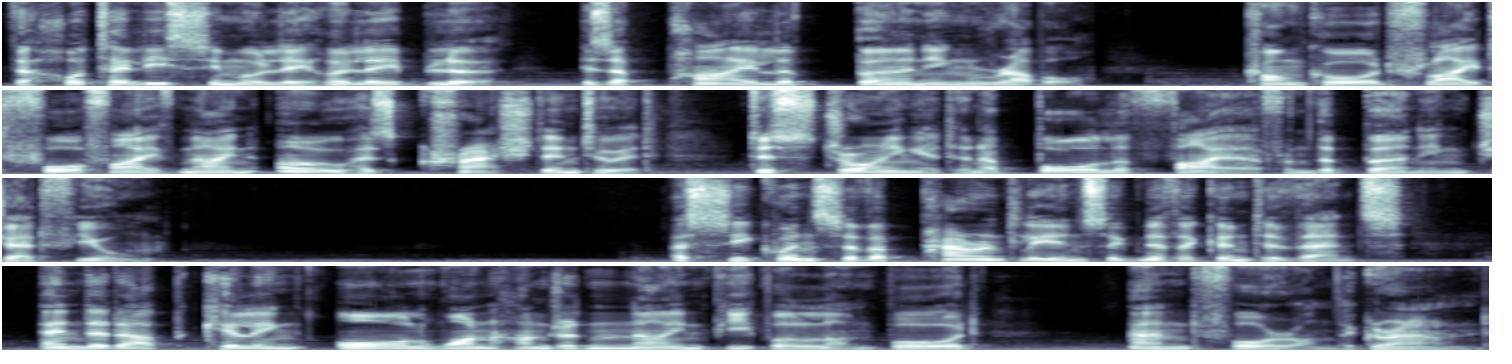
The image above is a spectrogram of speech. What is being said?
the Hotelissimo Les Relais Bleus is a pile of burning rubble Concorde Flight 4590 has crashed into it, destroying it in a ball of fire from the burning jet fuel. A sequence of apparently insignificant events ended up killing all 109 people on board and four on the ground.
